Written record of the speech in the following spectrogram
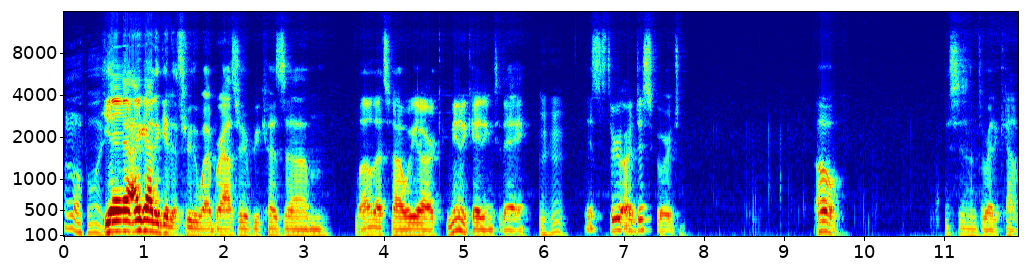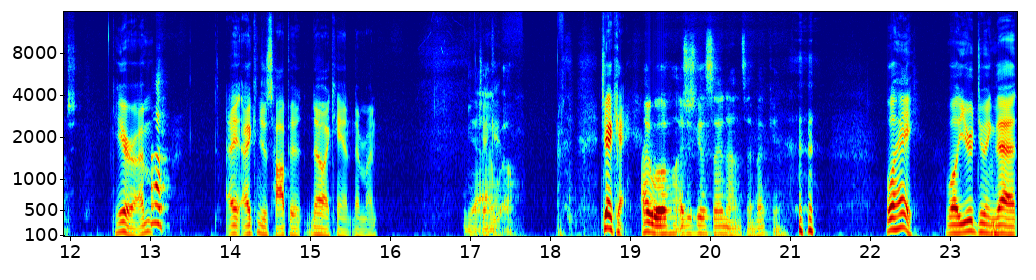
Oh boy. Yeah, I got to get it through the web browser because, um, well, that's how we are communicating today. Mm-hmm. It's through our Discord. Oh, this isn't the right account. Here, I'm. Ah. I I can just hop in. No, I can't. Never mind. Yeah, Check I it. will. Jk. I will. I just gotta sign out and sign back in. Well, hey, while you're doing that,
